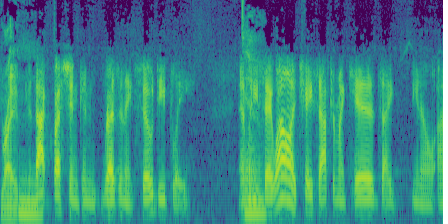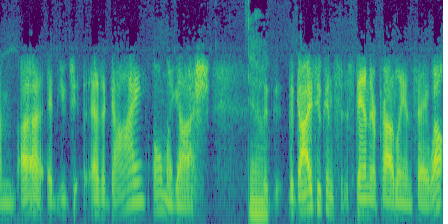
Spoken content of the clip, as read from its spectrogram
right. Mm. That question can resonate so deeply. And when you say, "Well, I chase after my kids," I, you know, I'm uh, you, as a guy. Oh my gosh, yeah, the, the guys who can stand there proudly and say, "Well,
